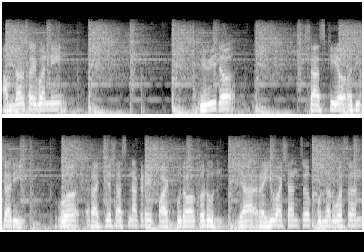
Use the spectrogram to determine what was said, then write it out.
आमदार साहेबांनी विविध शासकीय अधिकारी व राज्य शासनाकडे पाठपुरावा करून या रहिवाशांचं पुनर्वसन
